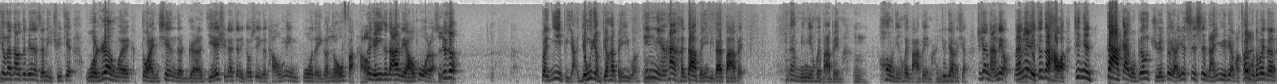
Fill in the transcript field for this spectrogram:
就算到这边的整理区间，我认为短线的人也许在这里都是一个逃命波的一个走法。嗯、那原因跟大家聊过了，是就是说，本益比啊，永远不要看本益比。今年看恒大的本益比大概八倍，但明年会八倍嘛？嗯，后年会八倍嘛？你就这样想，就像南六，南六也真的好啊，今年。大概我不要说绝对啊，因为世事难预料嘛，川普都会得，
